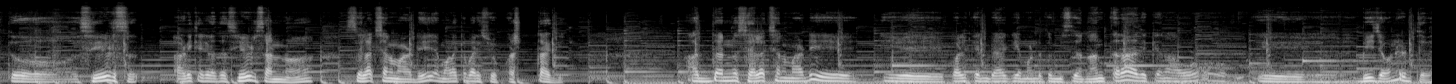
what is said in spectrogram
ಇದು, ಸೀಡ್ಸ್ ಅಡಿಕೆ ಗಿಡದ ಸೀಡ್ಸನ್ನು ಸೆಲೆಕ್ಷನ್ ಮಾಡಿ ಮೊಳಕೆ ಬರಿಸಬೇಕು ಫಸ್ಟಾಗಿ ಅದನ್ನು ಸೆಲೆಕ್ಷನ್ ಮಾಡಿ ಈ ಪಾಲಿಥೀನ್ ಬ್ಯಾಗ್ಗೆ ಮಣ್ಣು ತುಂಬಿಸಿದ ನಂತರ ಅದಕ್ಕೆ ನಾವು ಈ ಬೀಜವನ್ನು ಇಡ್ತೇವೆ.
